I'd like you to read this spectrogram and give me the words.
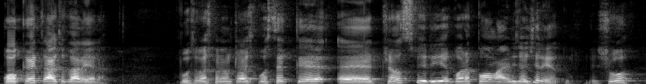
Qualquer traje, galera. Você vai escolher um traje que você quer é, transferir agora para online já direto. Fechou?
